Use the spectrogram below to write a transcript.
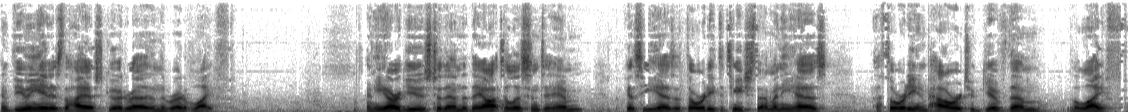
and viewing it as the highest good rather than the bread of life. And he argues to them that they ought to listen to him because he has authority to teach them and he has authority and power to give them the life,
